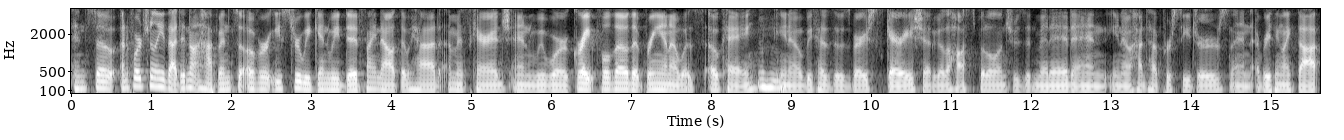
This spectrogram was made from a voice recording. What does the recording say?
And so, unfortunately, that did not happen. So, over Easter weekend, we did find out that we had a miscarriage, and we were grateful though that Breeana was okay, Mhm. you know, because it was very scary. She had to go to the hospital and she was admitted and, you know, had to have procedures and everything like that.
